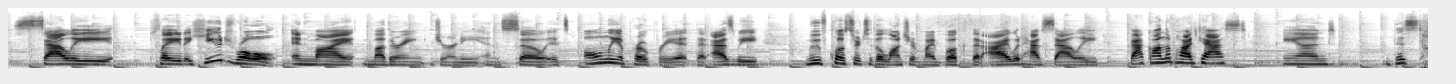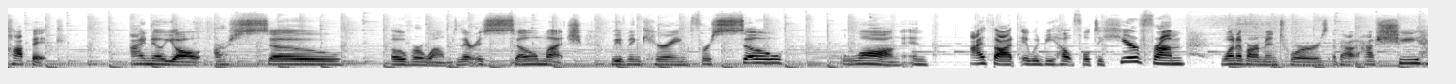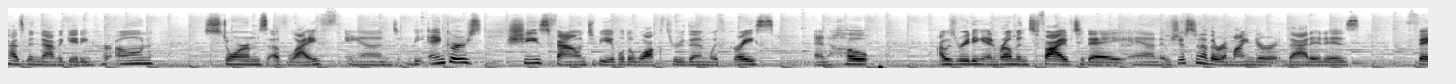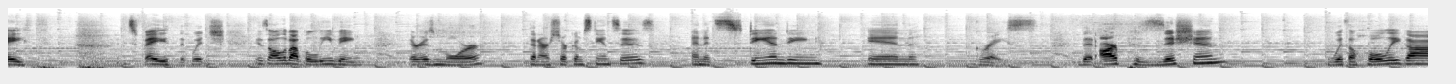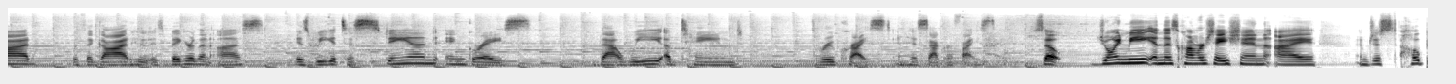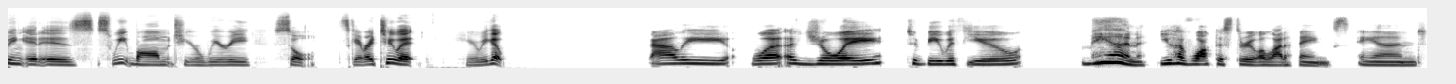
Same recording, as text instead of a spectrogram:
Sally played a huge role in my mothering journey. And so it's only appropriate that as we move closer to the launch of my book, that I would have Sally back on the podcast and this topic, I know y'all are so overwhelmed. There is so much we've been carrying for so long. And I thought it would be helpful to hear from one of our mentors about how she has been navigating her own storms of life and the anchors she's found to be able to walk through them with grace and hope. I was reading in Romans 5 today, and it was just another reminder that it is faith. It's faith, which is all about believing there is more than our circumstances, and it's standing in grace. That our position with a holy God, with a God who is bigger than us, is we get to stand in grace that we obtained through Christ and his sacrifice. So, join me in this conversation. I I'm just hoping it is sweet balm to your weary soul. Let's get right to it. Here we go. Sally, what a joy to be with you. Man, you have walked us through a lot of things. And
